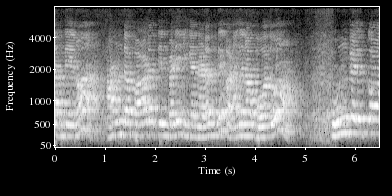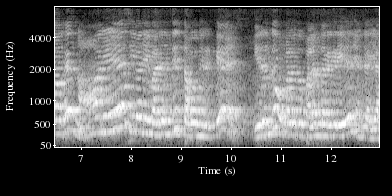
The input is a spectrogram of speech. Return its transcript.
தந்தேனோ அந்த பாடத்தின்படி நீங்க நடந்து வணங்கினா போதும். உங்களுக்காக நானே சிவனை வருந்து தவம் இருக்கேன். இருந்து உங்களுக்கு பலன் தருகிறேன் என்று ஐயா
